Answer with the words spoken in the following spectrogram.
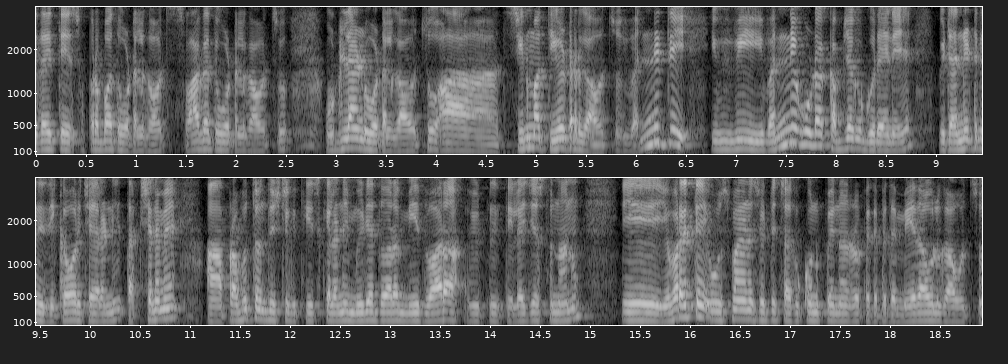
ఏదైతే సుప్రభాత్ హోటల్ కావచ్చు స్వాగత్ హోటల్ కావచ్చు వుడ్లాండ్ హోటల్ కావచ్చు ఆ సినిమా థియేటర్ కావచ్చు ఇవన్నిటి ఇవి ఇవన్నీ కూడా కబ్జాకు గురైనవి వీటన్నిటిని రికవర్ చేయాలని తక్షణమే ఆ, ప్రభుత్వం దృష్టికి తీసుకెళ్ళని మీడియా ద్వారా మీ ద్వారా వీటిని తెలియజేస్తున్నాను. ఈ ఎవరైతే ఉస్మాన్ యూనివర్సిటీ చదువుకొని పోయినారో పెద్ద పెద్ద మేధావులు కావచ్చు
